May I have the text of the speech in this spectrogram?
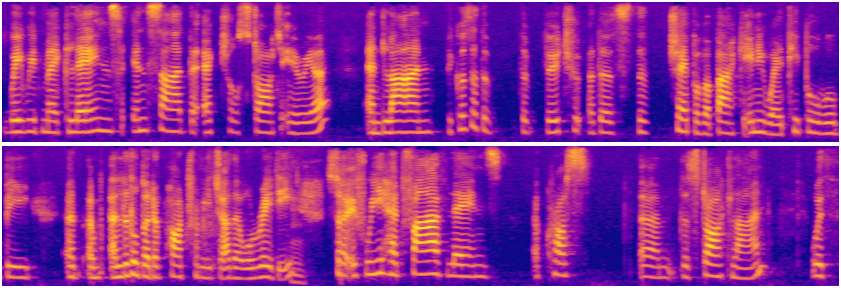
where we'd make lanes inside the actual start area and line because of the the virtue the, the shape of a bike anyway. People will be a, a, little bit apart from each other already. So if we had five lanes across um, the start line with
